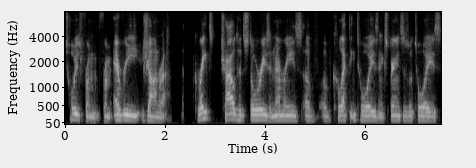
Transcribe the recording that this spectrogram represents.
toys from from every genre. Great childhood stories and memories of of collecting toys and experiences with toys.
